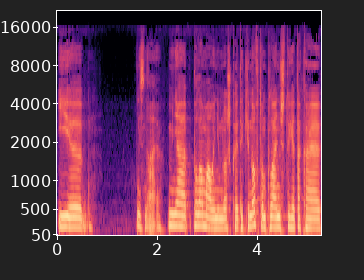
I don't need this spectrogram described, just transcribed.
И не знаю, меня поломало немножко это кино в том плане, что я такая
